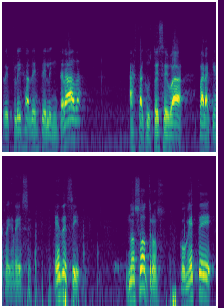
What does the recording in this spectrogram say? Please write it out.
refleja desde la entrada hasta que usted se va para que regrese. Es decir, nosotros con este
